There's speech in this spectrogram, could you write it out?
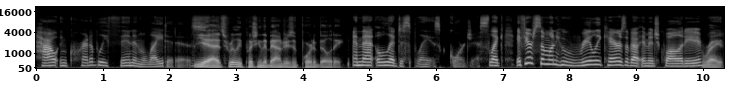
how incredibly thin and light it is. Yeah, it's really pushing the boundaries of portability. And that OLED display is gorgeous. Like, if you're someone who really cares about image quality, right.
